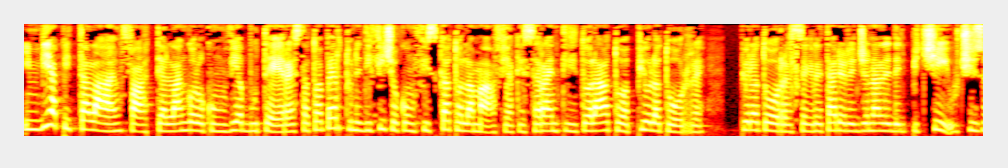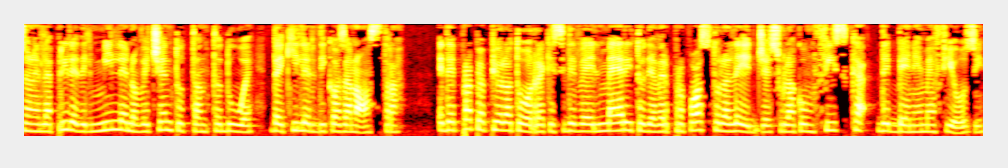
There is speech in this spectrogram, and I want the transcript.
In via Pittalà, infatti, all'angolo con via Butera, è stato aperto un edificio confiscato alla mafia che sarà intitolato a Pio La Torre. Pio La Torre, il segretario regionale del PC, ucciso nell'aprile del 1982 dai killer di Cosa Nostra. Ed è proprio a Pio La Torre che si deve il merito di aver proposto la legge sulla confisca dei beni ai mafiosi,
